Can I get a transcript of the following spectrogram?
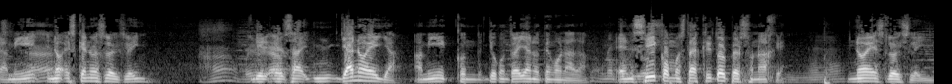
A mí, no, es que no es Lois Lane. Ah, bueno, ya. o sea, ya no ella. A mí, con- yo contra ella no tengo nada. No, En Dios. sí, como está escrito el personaje. No es Lois Lane.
